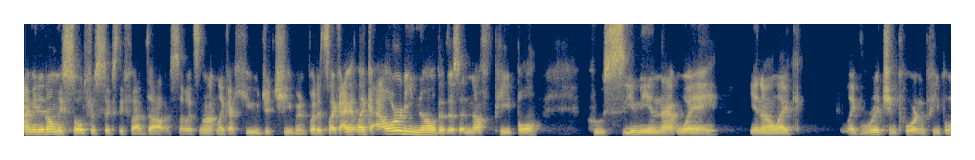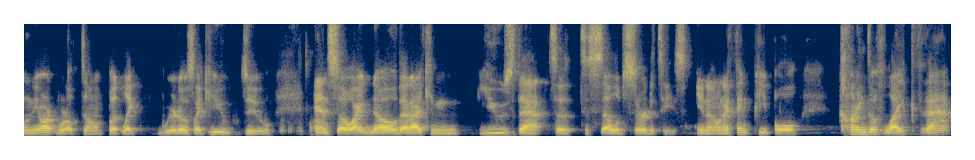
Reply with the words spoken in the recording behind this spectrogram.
I mean, it only sold for sixty-five dollars, so it's not like a huge achievement. But it's like I like I already know that there's enough people who see me in that way, you know, like like rich important people in the art world don't, but like weirdos like you do. And so I know that I can use that to to sell absurdities, you know, and I think people kind of like that.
